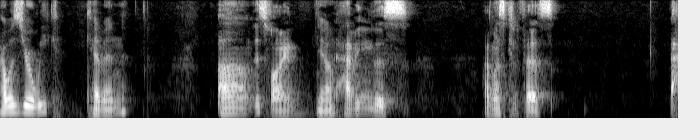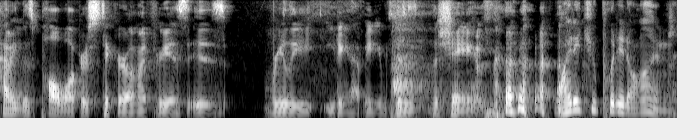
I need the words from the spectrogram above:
How was your week, Kevin? um, it's fine. Yeah. Having this, I must confess, having this Paul Walker sticker on my Prius is really eating at me because of the shame. Why did you put it on?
